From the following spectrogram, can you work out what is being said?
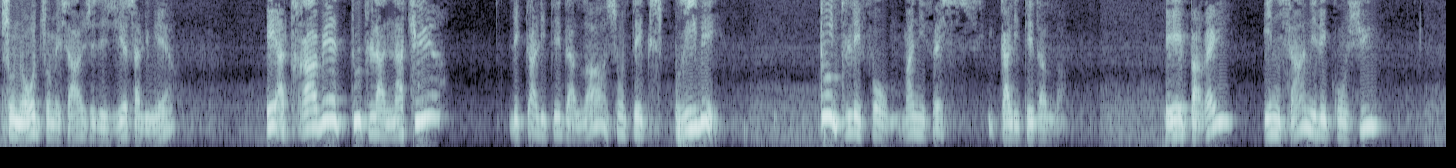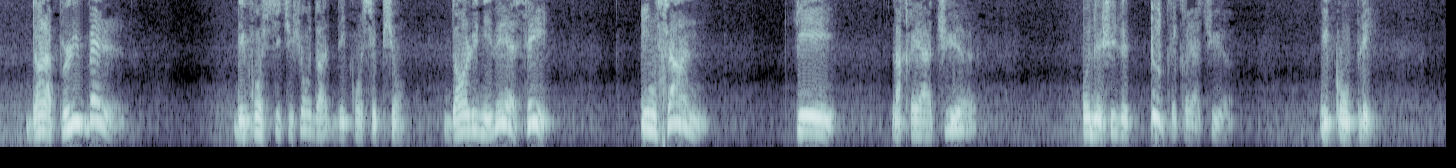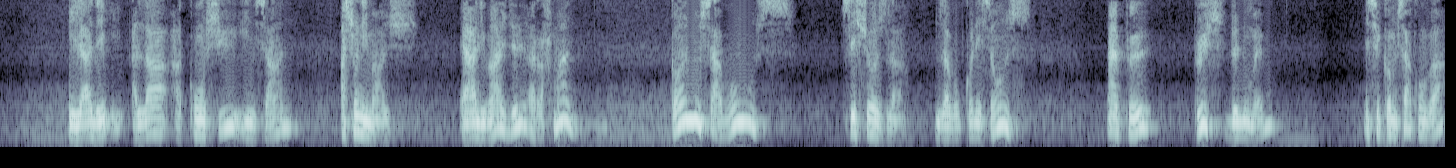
son ordre, son message, ses désirs, sa lumière, et à travers toute la nature, les qualités d'Allah sont exprimées. Toutes les formes manifestent les qualités d'Allah. Et pareil, Insan, il est conçu dans la plus belle des constitutions, des conceptions. Dans l'univers, c'est Insan qui est la créature au-dessus de toutes les créatures est complet. Il a Allah a conçu Insan à son image et à l'image de Ar-Rahman. Quand nous savons ces choses-là, nous avons connaissance un peu plus de nous-mêmes, et c'est comme ça qu'on va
